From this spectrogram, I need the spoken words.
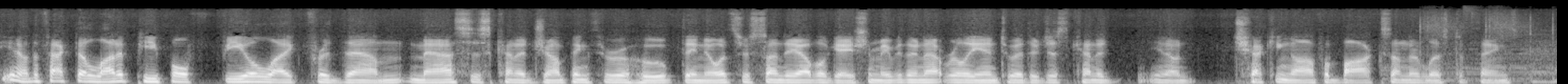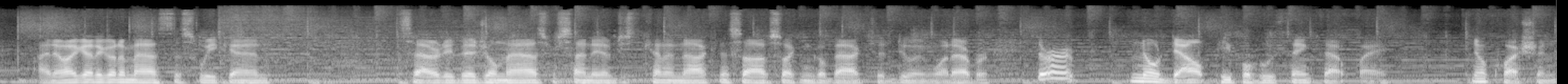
you know, the fact that a lot of people feel like for them, Mass is kind of jumping through a hoop. They know it's their Sunday obligation. Maybe they're not really into it. They're just kind of, you know, checking off a box on their list of things. I know I got to go to Mass this weekend. Saturday Vigil Mass or Sunday, I'm just kind of knocking this off so I can go back to doing whatever. There are no doubt people who think that way. No question.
